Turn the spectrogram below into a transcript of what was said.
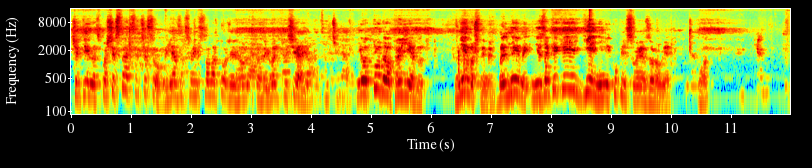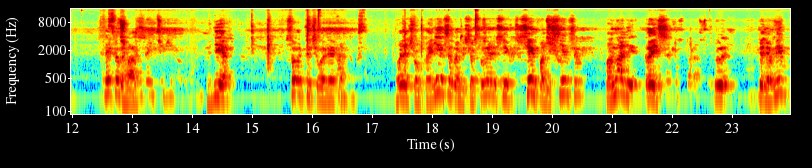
14, по 16 часов. Я за свои слова тоже отвечаю. И оттуда приедут немощными, больными, ни за какие деньги не купят свое здоровье. Вот. Сектор газ, где? 43 человека, говорят, что украинцы, там еще с них 7 палестинцев, погнали рейс в Тель-Авив,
